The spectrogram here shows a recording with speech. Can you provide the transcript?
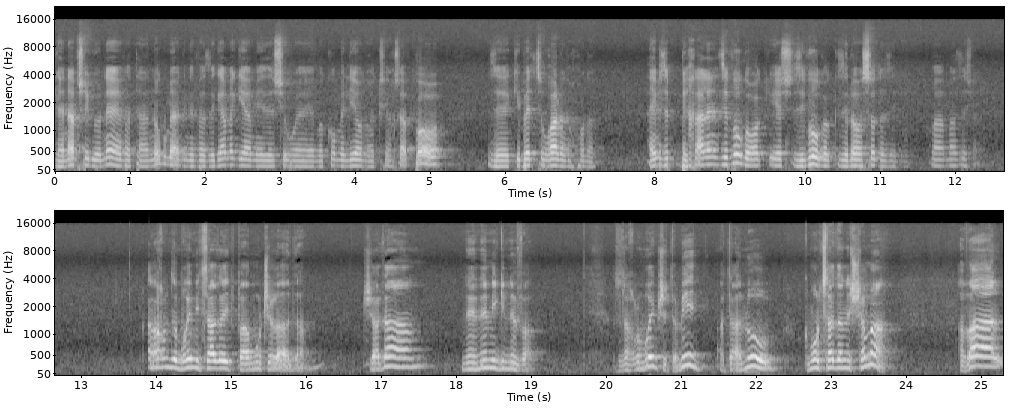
גנב שגונב, התענוג מהגניבה זה גם מגיע מאיזשהו אה, מקום עליון, רק שעכשיו פה זה קיבל צורה לא נכונה. האם זה בכלל אין זיווג או רק יש זיווג, רק זה לא סוד הזיווג? מה, מה זה שם? אנחנו מדברים מצד ההתפעמות של האדם. כשאדם נהנה מגניבה. אז אנחנו אומרים שתמיד התענוג כמו צד הנשמה, אבל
